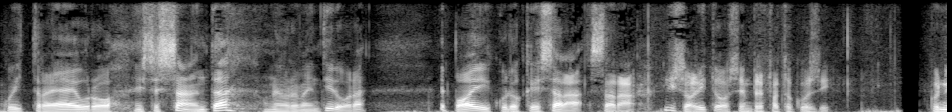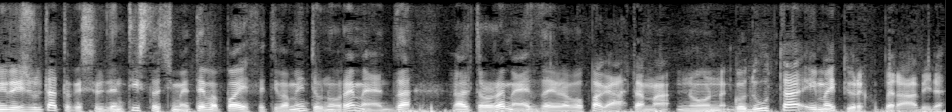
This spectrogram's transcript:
quei 3,60 euro, 1,20 euro l'ora e poi quello che sarà sarà. Di solito ho sempre fatto così. Con il risultato che se il dentista ci metteva poi effettivamente un'ora e mezza, l'altra ora e mezza io l'avevo pagata ma non goduta e mai più recuperabile.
